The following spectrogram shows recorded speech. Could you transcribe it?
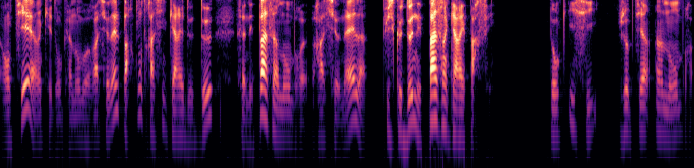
entier, hein, qui est donc un nombre rationnel. Par contre, racine carrée de 2, ça n'est pas un nombre rationnel, puisque 2 n'est pas un carré parfait. Donc ici, j'obtiens un nombre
